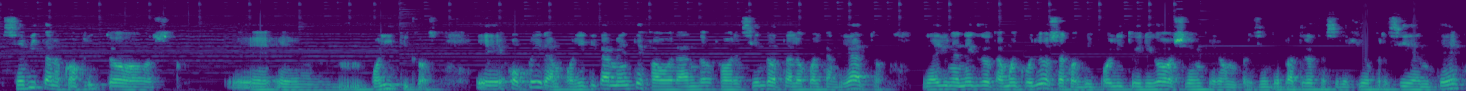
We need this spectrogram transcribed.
se evitan los conflictos eh, políticos, eh, operan políticamente favoreciendo a tal o cual candidato. Hay una anécdota muy curiosa cuando Hipólito Yrigoyen, que era un presidente patriota, se eligió presidente,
